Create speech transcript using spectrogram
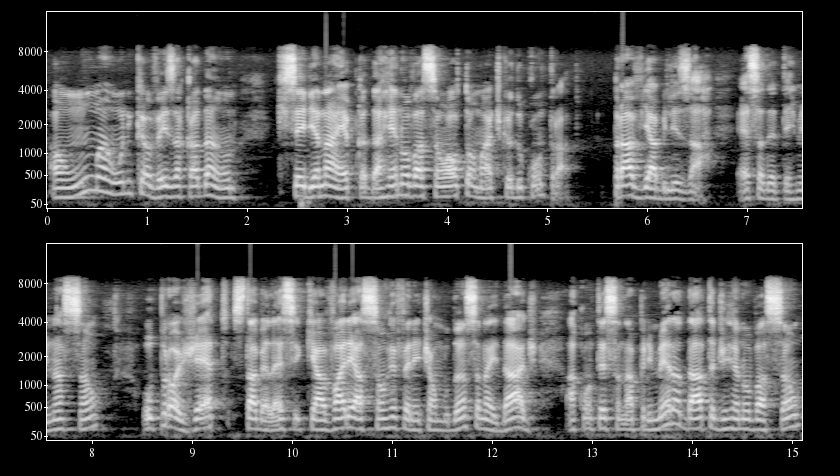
a uma única vez a cada ano, que seria na época da renovação automática do contrato. Para viabilizar essa determinação, o projeto estabelece que a variação referente à mudança na idade aconteça na primeira data de renovação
